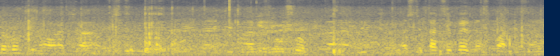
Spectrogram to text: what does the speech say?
Să luăm prima oară așa. Vedeți, e ușor. Așteptați să verde în spate, să nu...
